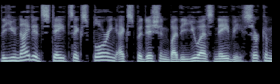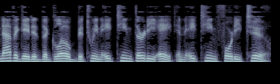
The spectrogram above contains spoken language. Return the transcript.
The United States exploring expedition by the U.S. Navy circumnavigated the globe between 1838 and 1842.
